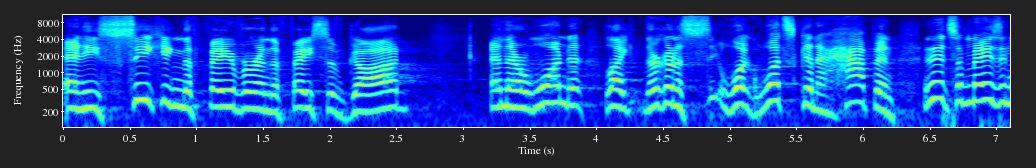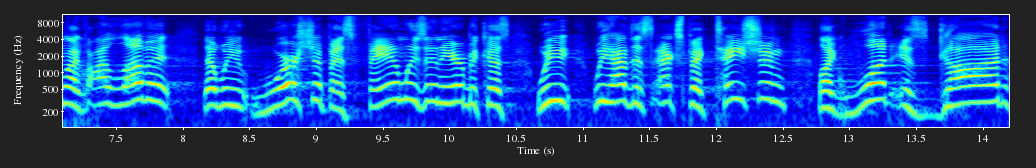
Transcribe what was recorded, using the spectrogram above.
and he's seeking the favor in the face of God. And they're wondering, like, they're gonna see, like, what's gonna happen? And it's amazing. Like, I love it that we worship as families in here because we we have this expectation, like, what is God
